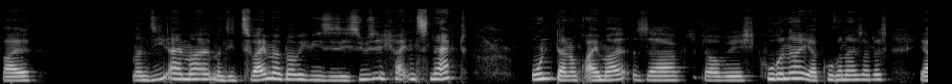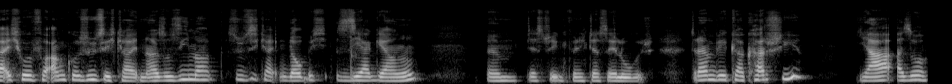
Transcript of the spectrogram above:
Weil man sieht einmal, man sieht zweimal, glaube ich, wie sie sich Süßigkeiten snackt. Und dann auch einmal sagt, glaube ich, Kurina, ja, Kurina sagt das, ja, ich hole für Anko Süßigkeiten. Also sie mag Süßigkeiten, glaube ich, sehr gerne. Ähm, deswegen finde ich das sehr logisch. Dann haben wir Kakashi. Ja, also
